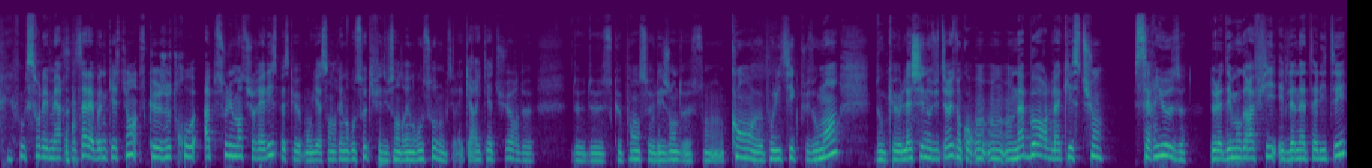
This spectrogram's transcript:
où sont les mères C'est ça la bonne question. Ce que je trouve absolument surréaliste, parce que bon, il y a Sandrine Rousseau qui fait du Sandrine Rousseau, donc c'est la caricature de, de, ce que pensent les gens de son camp euh, politique, plus ou moins. Donc, euh, lâcher nos utérus. Donc, on, aborde la question sérieuse de la démographie et de la natalité,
